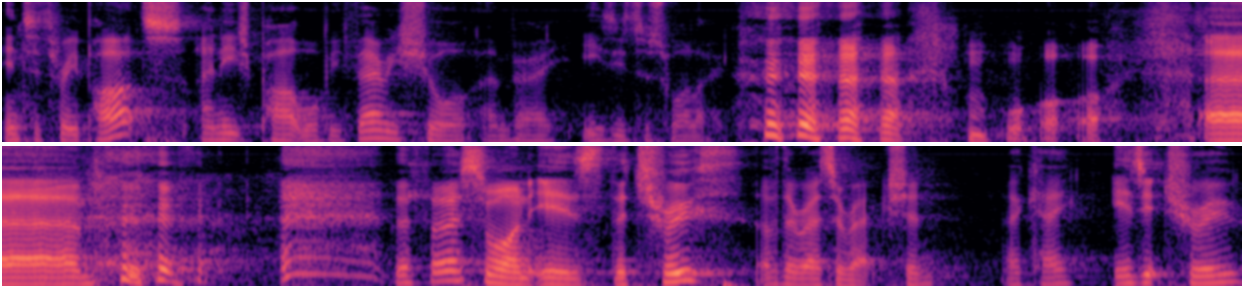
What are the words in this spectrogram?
into three parts, and each part will be very short and very easy to swallow. um, the first one is the truth of the resurrection. Okay, is it true?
